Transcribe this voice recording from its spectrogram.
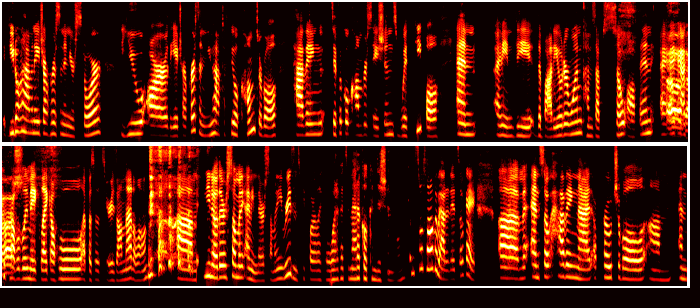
If you don't have an HR person in your store, you are the HR person. You have to feel comfortable having difficult conversations with people. And I mean, the the body odor one comes up so often. I, Oh, I, I could probably make like a whole episode series on that alone. um, you know, there's so many. I mean, there's so many reasons. People are like, "Well, what if it's a medical condition?" Well, we can still talk about it. It's okay. Um, and so, having that approachable um, and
